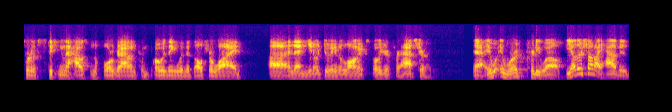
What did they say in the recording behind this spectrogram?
sort of sticking the house in the foreground, composing with its ultra wide, uh, and then you know doing the long exposure for Astro. Yeah, it, it worked pretty well. The other shot I have is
